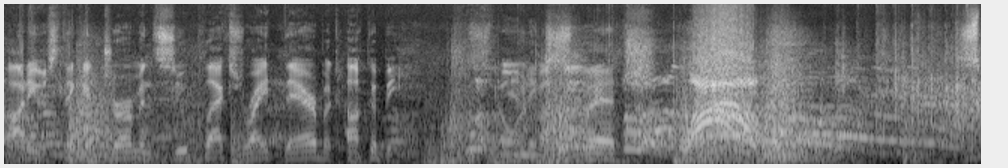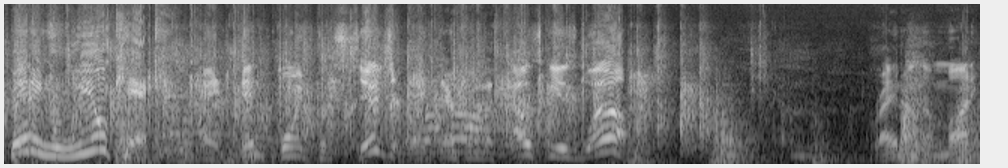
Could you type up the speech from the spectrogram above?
Thought he was thinking German suplex right there, but Huckabee behind. switch. Wow! Spinning wheel kick. Hey, pinpoint precision right there from Makowski as well. Right on the money.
